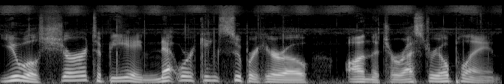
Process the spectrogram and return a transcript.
you will sure to be a networking superhero on the terrestrial plane.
